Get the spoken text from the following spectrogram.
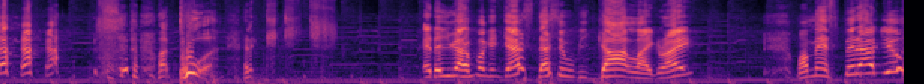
a Tua. And, and then you gotta fucking guess. That shit would be godlike, right? My man spit out you.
